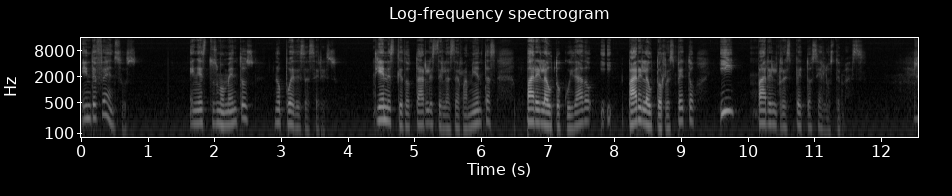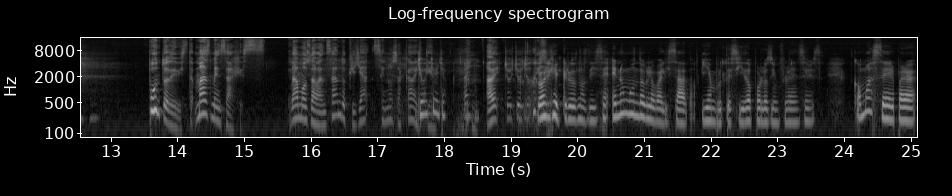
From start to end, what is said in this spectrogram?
indefensos. En estos momentos no puedes hacer eso. Tienes que dotarles de las herramientas para el autocuidado y para el autorrespeto y para el respeto hacia los demás. Punto de vista. Más mensajes. Vamos avanzando que ya se nos acaba el tiempo. Yo, yo, a ver, yo, yo, yo. Jorge Cruz nos dice, en un mundo globalizado y embrutecido por los influencers, ¿Cómo hacer para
